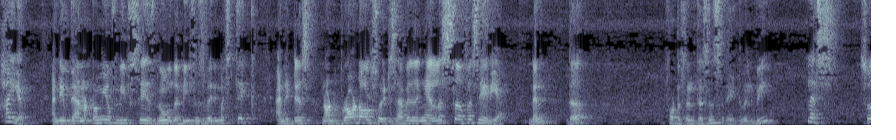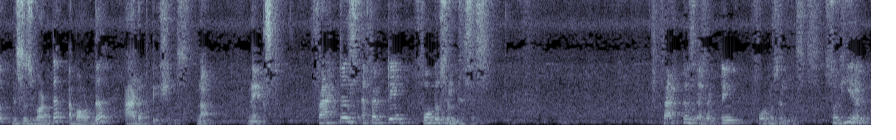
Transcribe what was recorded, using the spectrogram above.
higher. And if the anatomy of leaf says no, the leaf is very much thick, and it is not broad also it is having a less surface area. Then the photosynthesis rate will be less. So this is what the about the adaptations. Now next. Factors affecting photosynthesis. Factors affecting photosynthesis. So here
